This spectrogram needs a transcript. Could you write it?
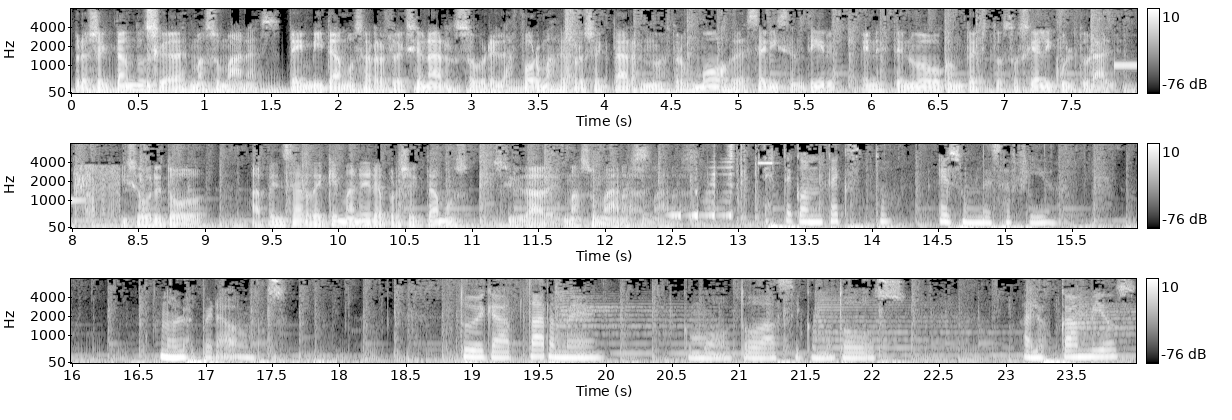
Proyectando ciudades más humanas, te invitamos a reflexionar sobre las formas de proyectar nuestros modos de ser y sentir en este nuevo contexto social y cultural. Y sobre todo, a pensar de qué manera proyectamos ciudades más humanas. Este contexto es un desafío. No lo esperábamos. Tuve que adaptarme, como todas y como todos, a los cambios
